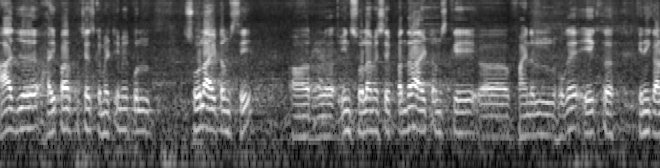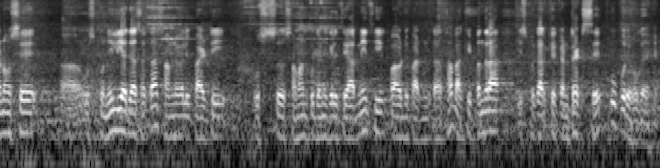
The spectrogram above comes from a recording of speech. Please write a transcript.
आज हाई पावर परचेज कमेटी में कुल 16 आइटम्स थी और इन 16 में से 15 आइटम्स के फाइनल हो गए। एक किन्हीं कारणों से उसको नहीं लिया जा सका। सामने वाली पार्टी उस सामान को देने के लिए तैयार नहीं थी। एक पावर डिपार्टमेंट का था। बाकी 15 इस प्रकार के कॉन्ट्रैक्ट से वो पूरे हो गए हैं।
